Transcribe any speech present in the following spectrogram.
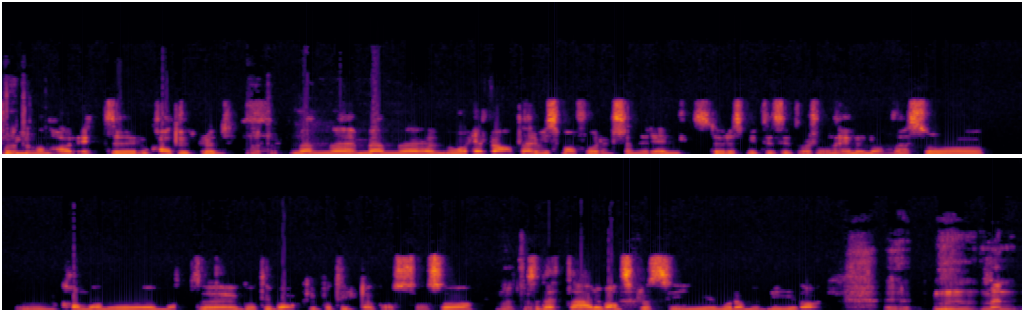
fordi man har et uh, lokalt utbrudd. Men, uh, men noe helt annet er hvis man får en generelt større smittesituasjon i hele landet, så kan man jo måtte gå tilbake på tiltak også. Så, så, dette er det vanskelig å si hvordan det blir i dag. Eh, men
